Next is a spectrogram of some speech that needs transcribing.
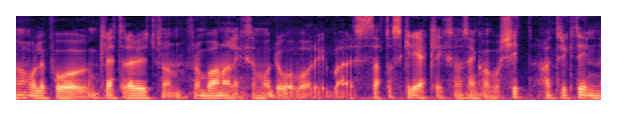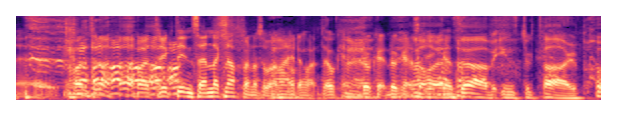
håller på och klättrar ut från, från banan liksom och då var det ju bara, satt och skrek liksom och sen kom jag på shit, har jag tryckt in, eh, har, jag, har jag tryckt in sändarknappen och så bara, nej det har jag inte, okej, då, kan- då kan jag Så har jag en skrika. döv instruktör på,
